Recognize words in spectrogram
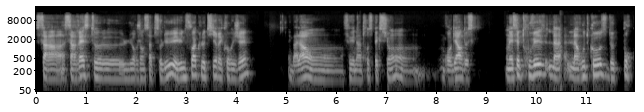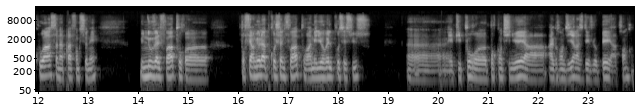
Ça, ça reste l'urgence absolue. Et une fois que le tir est corrigé, et ben là, on fait une introspection, on on essaie de trouver la, route cause de pourquoi ça n'a pas fonctionné une nouvelle fois pour, euh, faire mieux la prochaine fois, pour améliorer le processus euh, et puis pour, euh, pour continuer à, grandir, à se développer et à apprendre.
